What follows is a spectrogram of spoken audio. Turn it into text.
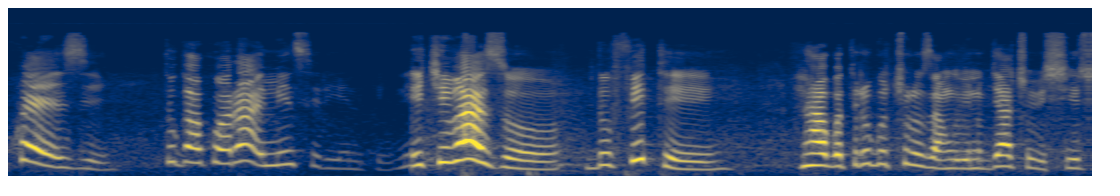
ukwezi. Tugakora iminsi irindwi. Ikibazo dufite ntabwo turi gucuruza ngo ibintu byacu bishire.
